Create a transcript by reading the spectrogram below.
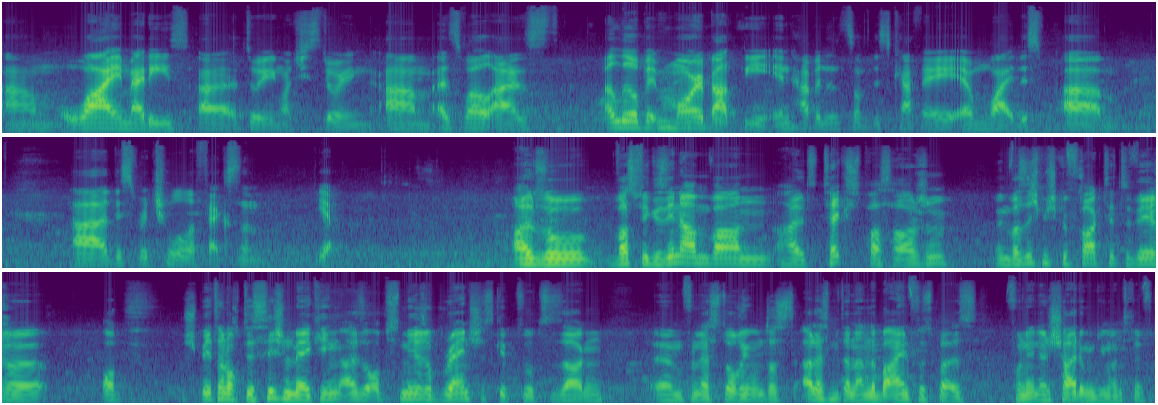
um, why Maddie's uh, doing what she's doing, um, as well as a little bit more about the inhabitants of this cafe and why this um, uh, this ritual affects them. Yep. Also, was wir gesehen haben, waren halt Textpassagen. Und was ich mich gefragt hätte, wäre, ob später noch Decision Making, also ob es mehrere Branches gibt sozusagen ähm, von der Story und das alles miteinander beeinflussbar ist von den Entscheidungen, die man trifft.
